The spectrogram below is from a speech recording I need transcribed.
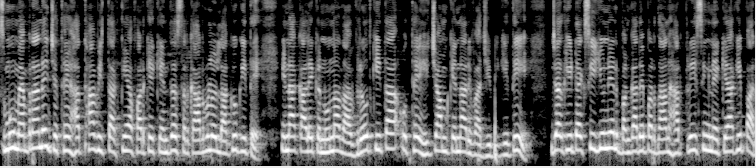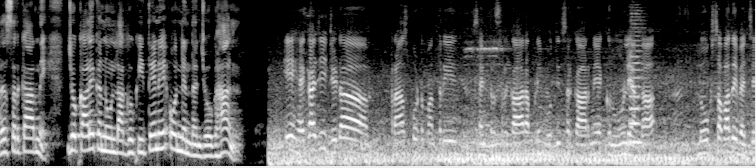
ਸਮੂਹ ਮੈਂਬਰਾਂ ਨੇ ਜਿੱਥੇ ਹੱਥਾਂ ਵਿੱਚ ਤਖਤੀਆਂ ਫੜ ਕੇ ਕੇਂਦਰ ਸਰਕਾਰ ਵੱਲੋਂ ਲਾਗੂ ਕੀਤੇ ਇਨ੍ਹਾਂ ਕਾਲੇ ਕਾਨੂੰਨਾਂ ਦਾ ਵਿਰੋਧ ਕੀਤਾ, ਉੱਥੇ ਹੀ ਜੰਮ ਕੇ ਨਾਅਰੇਬਾਜ਼ੀ ਵੀ ਕੀਤੀ। ਜਦਕਿ ਟੈਕਸੀ ਯੂਨੀਅਨ ਬੰਗਾ ਦੇ ਪ੍ਰਧਾਨ ਹਰਪ੍ਰੀਤ ਸਿੰਘ ਨੇ ਕਿਹਾ ਕਿ ਭਾਰਤ ਸਰਕਾਰ ਨੇ ਜੋ ਕਾਲੇ ਕਾਨੂੰਨ ਲਾਗੂ ਕੀਤੇ ਨੇ, ਉਹ ਨਿੰਦਨਯੋਗ ਹਨ। ਇਹ ਹੈਗਾ ਜੀ ਜਿਹੜਾ ਟਰਾਂਸਪੋਰਟ ਮੰਤਰੀ ਸੈਂਟਰ ਸਰਕਾਰ, ਆਪਣੀ ਮੋਦੀ ਸਰਕਾਰ ਨੇ ਇੱਕ ਕਾਨੂੰਨ ਲਿਆਂਦਾ ਲੋਕ ਸਭਾ ਦੇ ਵਿੱਚ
